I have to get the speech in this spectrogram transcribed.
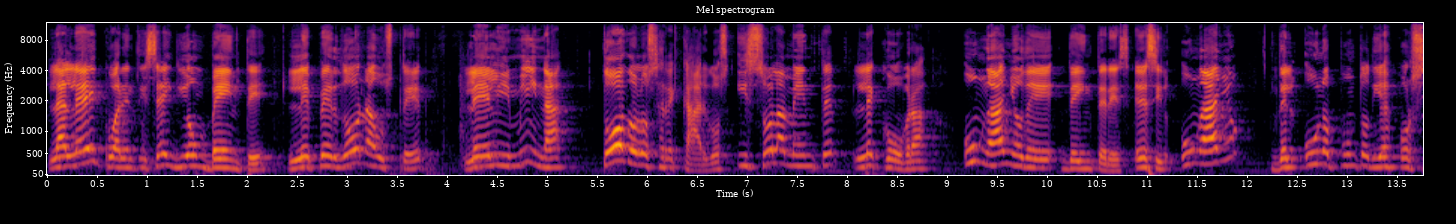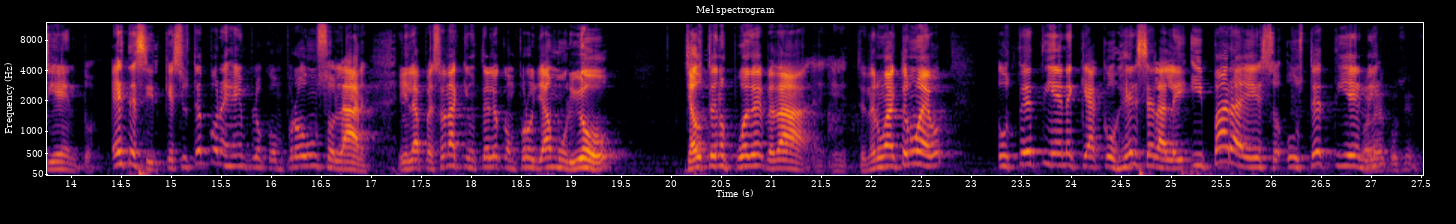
La ley 46-20 le perdona a usted, le elimina todos los recargos y solamente le cobra un año de, de interés, es decir, un año del 1.10%. Es decir, que si usted, por ejemplo, compró un solar y la persona a quien usted le compró ya murió, ya usted no puede, ¿verdad?, eh, tener un acto nuevo. Usted tiene que acogerse a la ley y para eso usted tiene... ¿Cuál es el por ciento?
